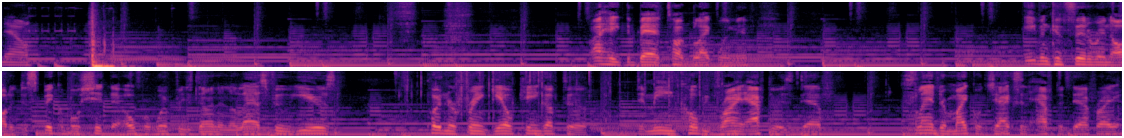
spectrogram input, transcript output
Now, I hate the bad talk black women. Even considering all the despicable shit that Oprah Winfrey's done in the last few years, putting her friend Gayle King up to demean Kobe Bryant after his death, slander Michael Jackson after death, right?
